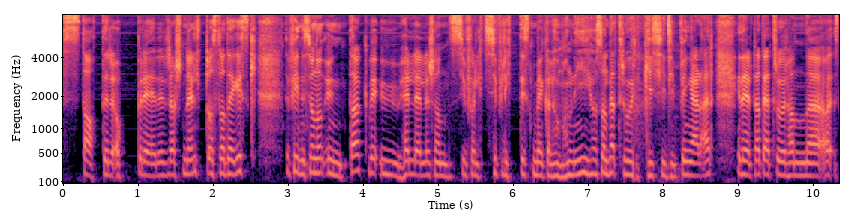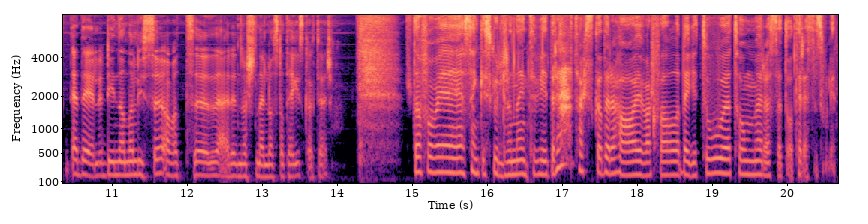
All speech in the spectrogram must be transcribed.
stater opererer rasjonelt og strategisk. Det finnes jo noen unntak ved uhell eller sånn syfilittisk megalomani og sånn. Jeg tror ikke Xi Jinping er der i det hele tatt. Jeg tror han Jeg deler din analyse av at det er en rasjonell og strategisk aktør. Da får vi senke skuldrene inntil videre. Takk skal dere ha, i hvert fall begge to, Tom Røseth og Therese Solin.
